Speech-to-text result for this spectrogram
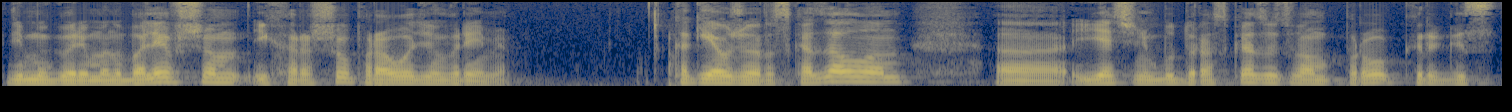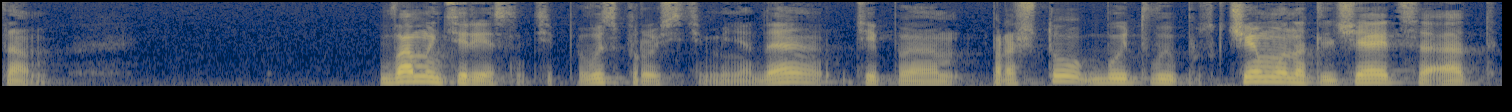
где мы говорим о наболевшем и хорошо проводим время. Как я уже рассказал вам, а, я сегодня буду рассказывать вам про Кыргызстан – вам интересно, типа, вы спросите меня, да, типа, про что будет выпуск, чем он отличается от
